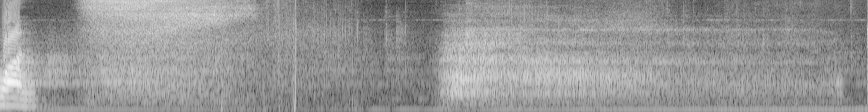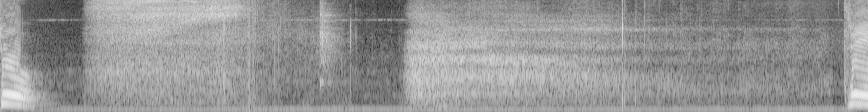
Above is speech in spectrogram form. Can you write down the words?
One three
